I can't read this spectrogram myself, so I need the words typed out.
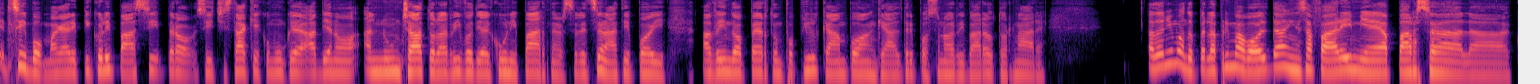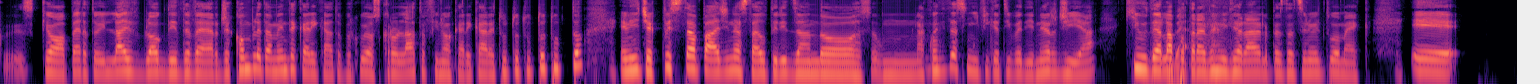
Eh, sì, boh, magari piccoli passi, però sì, ci sta che comunque abbiano annunciato l'arrivo di alcuni partner selezionati e poi, avendo aperto un po' più il campo, anche altri possono arrivare o tornare. Ad ogni modo, per la prima volta in Safari mi è apparsa la... che ho aperto il live blog di The Verge completamente caricato, per cui ho scrollato fino a caricare tutto, tutto, tutto e mi dice questa pagina sta utilizzando una quantità significativa di energia, chiuderla Vabbè. potrebbe migliorare le prestazioni del tuo Mac. E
